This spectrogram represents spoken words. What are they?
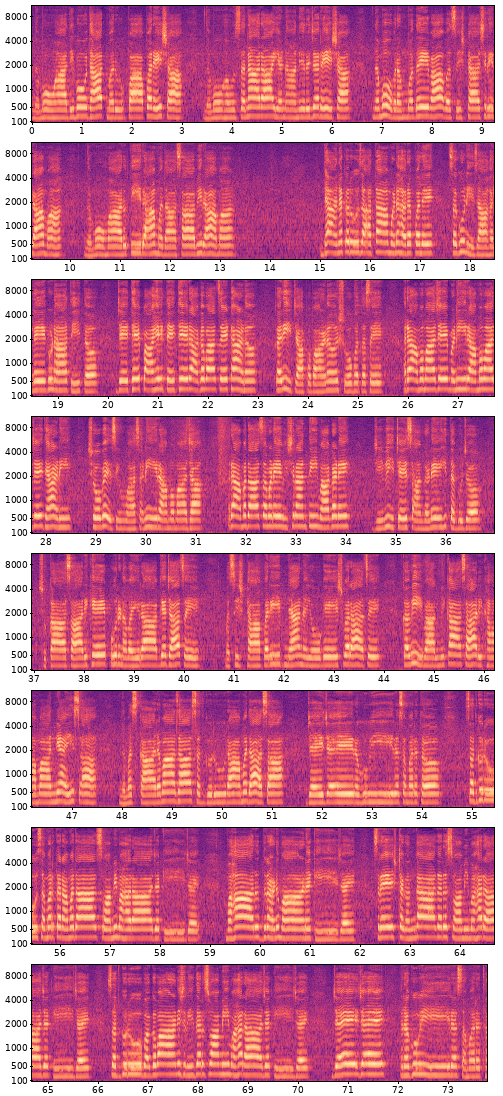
नमो आदिबोधात्मरूपा परेशा। नमो हंसनारायणा निर्जरेशा। नमो ब्रह्मदेवा वसिष्ठा श्रीरामा। नमो मारुती रामदासाभिरामा। ध्यान करू जाता मन हरपले सगुणी जाहले गुणातीत। जेथे पाहे तेथे राघवाचे ठाण। करी चापबाण शोभतसे। राम माझे मणी राम माझे ध्यानी शोभे सिंहासनी राम माझा. रामदास म्हणे विश्रांती मागणे जीवीचे सांगणे हितगुज. शुका सारिखे पूर्ण वैराग्य वसिष्ठा परिज्ञान योगेश्वराचे. कवी वाल्मिका सारिखा मान्य नमस्कार माझा सद्गुरू रामदासा. जय जय रघुवीर समर्थ. सद्गुरू समर्थ रामदास स्वामी महाराज की जय. महारुद्र हनुमान की जय. श्रेष्ठ गंगाधर स्वामी महाराज की जय. सद्गुरू भगवान श्रीधर स्वामी महाराज की जय. जय जय. रघुवीर समर्थ.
